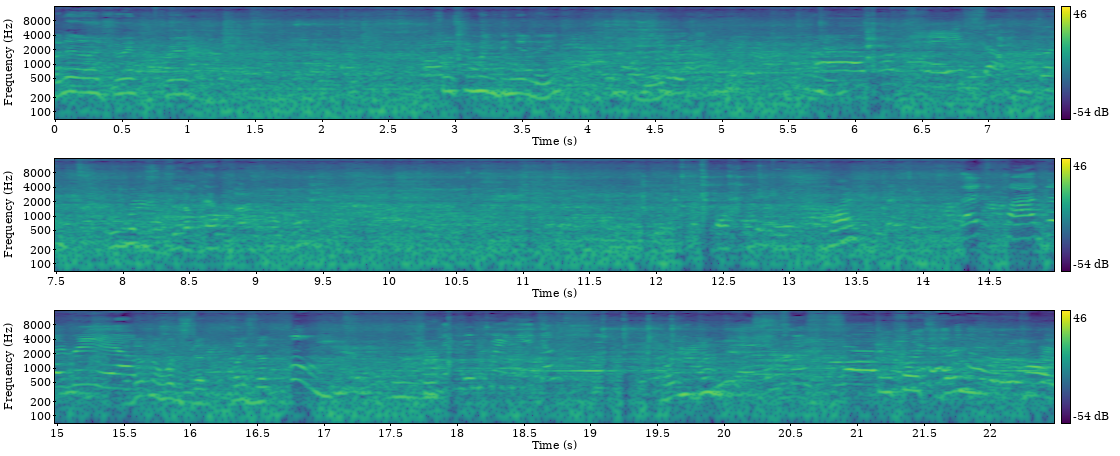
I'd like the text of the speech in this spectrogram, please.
Ano yung shrimp, shrimp? Sushi man din yan eh. Okay, so good. What is that? What? Pause the I don't know what is that. What is that? Boom. What are you doing? People, it's very hard.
